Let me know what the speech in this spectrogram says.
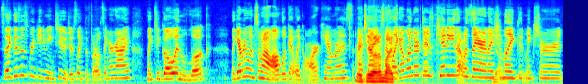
So like this is freaky to me too. Just like the throat singer guy, like to go and look. Like every once in a while, I'll look at like our cameras Me at too, night. and I'm like- like, I wonder if there's a kitty that was there, and I Yeah. should like make sure it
